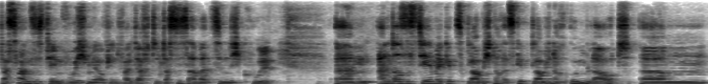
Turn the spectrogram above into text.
das war ein System, wo ich mir auf jeden Fall dachte, das ist aber ziemlich cool. Ähm, andere Systeme gibt es, glaube ich, noch. Es gibt, glaube ich, noch Umlaut. Ähm,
